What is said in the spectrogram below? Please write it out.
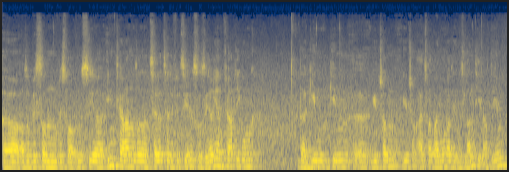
Äh, also bis, so ein, bis bei uns hier intern so eine Zelle zertifiziert ist zur Serienfertigung, da gehen, gehen, äh, geht, schon, geht schon ein, zwei, drei Monate ins Land, je nachdem.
